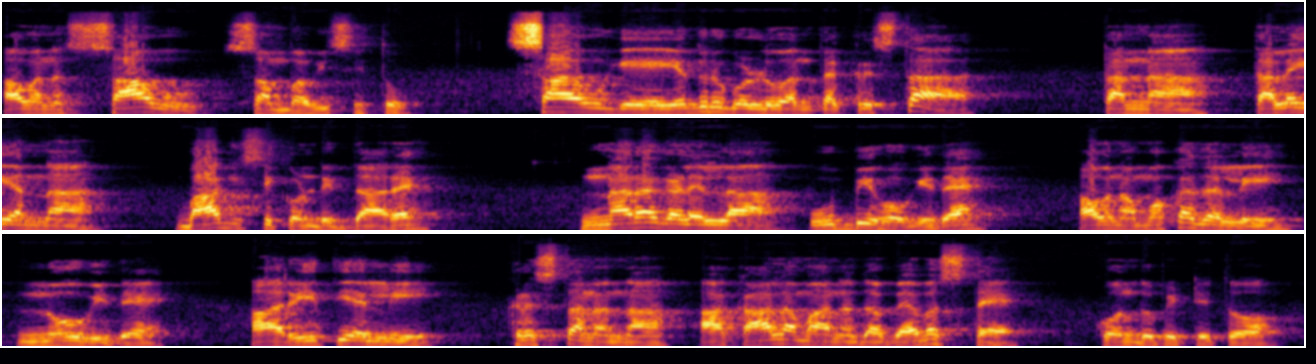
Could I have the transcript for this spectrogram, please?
ಅವನ ಸಾವು ಸಂಭವಿಸಿತು. ಸಾವಿಗೆ ಎದುರುಗೊಳ್ಳುವಂಥ ಕ್ರಿಸ್ತ ತನ್ನ ತಲೆಯನ್ನು ಬಾಗಿಸಿಕೊಂಡಿದ್ದಾರೆ. ನರಗಳೆಲ್ಲ ಉಬ್ಬಿ ಹೋಗಿದೆ. ಅವನ ಮುಖದಲ್ಲಿ ನೋವಿದೆ. ಆ ರೀತಿಯಲ್ಲಿ ಕ್ರಿಸ್ತನನ್ನು ಆ ಕಾಲಮಾನದ ವ್ಯವಸ್ಥೆ ಕೊಂದು ಬಿಟ್ಟಿತು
